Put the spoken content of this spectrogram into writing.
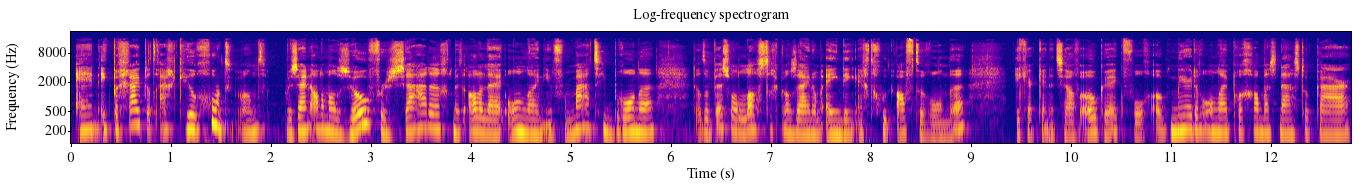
En ik begrijp dat eigenlijk heel goed, want we zijn allemaal zo verzadigd met allerlei online informatiebronnen dat het best wel lastig kan zijn om één ding echt goed af te ronden. Ik herken het zelf ook. Hè. Ik volg ook meerdere online programma's naast elkaar.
